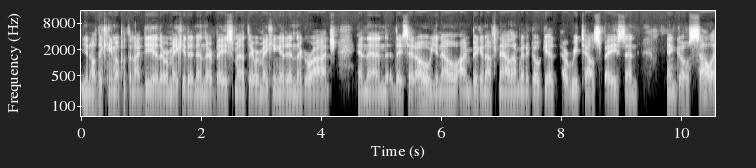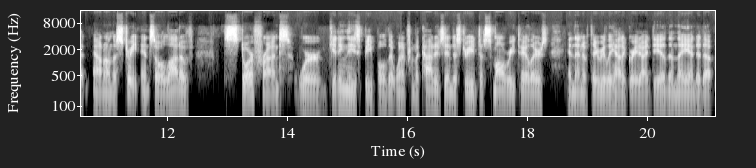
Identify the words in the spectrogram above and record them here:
You know, they came up with an idea. They were making it in their basement. They were making it in their garage, and then they said, "Oh, you know, I'm big enough now that I'm going to go get a retail space and and go sell it out on the street." And so a lot of storefronts were getting these people that went from the cottage industry to small retailers. And then if they really had a great idea then they ended up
